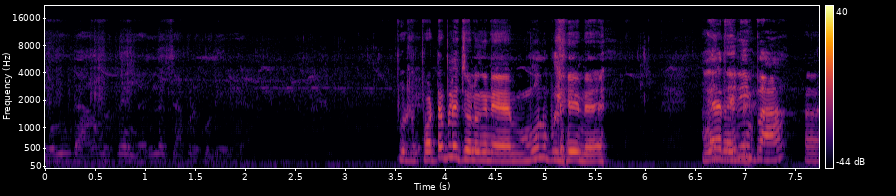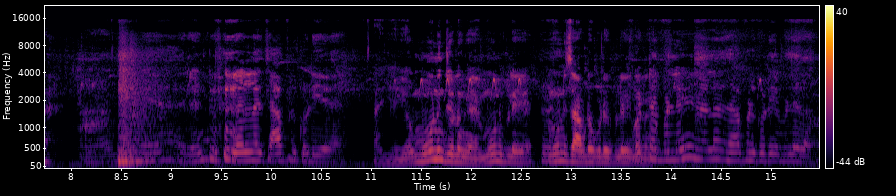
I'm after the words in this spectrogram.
ரெண்டு ஆம்பளை பேர் நல்லா சாப்பிடக்கூடியவங்க பொ- பொட்டை பிள்ளை சொல்லுங்கண்ணே மூணு பிள்ளைன்னு அது தெரியும்பா? ஆ. ஆம்பளை ரெண்டு நல்லா சாப்பிடக்கூடியவன் ஐயோ மூணு சொல்லுங்க. மூணு பிள்ளை மூணு சாப்பிடக்கூடிய பிள்ளை பொட்டை பிள்ளையும் நல்லா சாப்பிடக்கூடிய பிள்ளை தான்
